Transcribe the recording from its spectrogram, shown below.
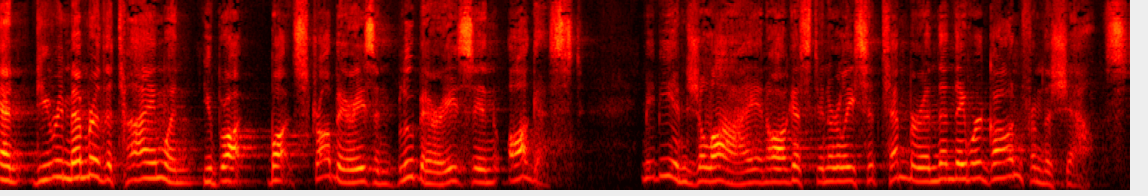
And do you remember the time when you brought, bought strawberries and blueberries in August? Maybe in July, in August, in early September, and then they were gone from the shelves.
